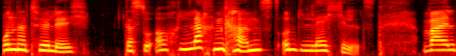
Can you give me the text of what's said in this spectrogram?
Und natürlich, dass du auch lachen kannst und lächelst, weil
